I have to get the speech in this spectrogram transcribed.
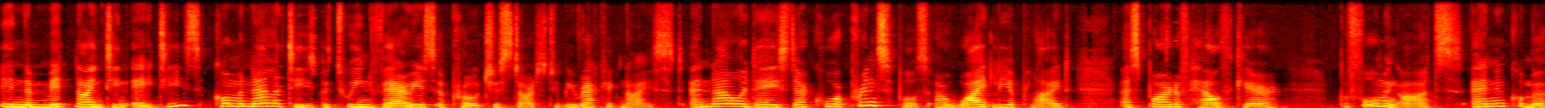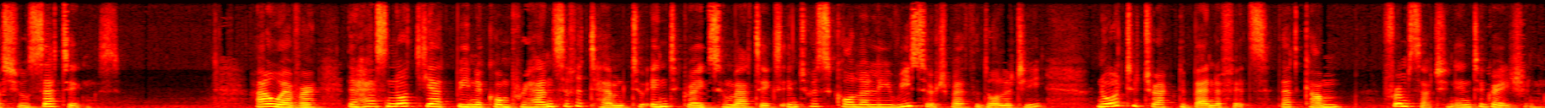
In the mid-1980s, commonalities between various approaches started to be recognized, and nowadays their core principles are widely applied as part of healthcare, performing arts, and in commercial settings. However, there has not yet been a comprehensive attempt to integrate somatics into a scholarly research methodology, nor to track the benefits that come from such an integration.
